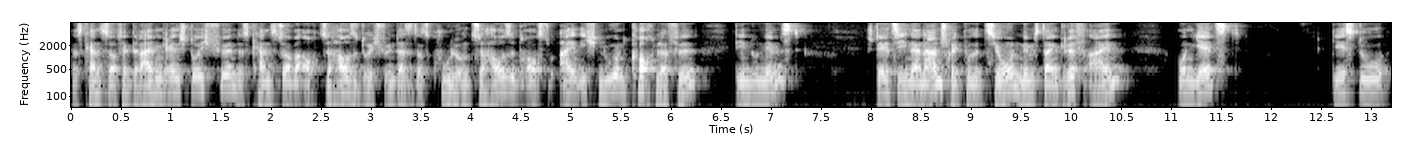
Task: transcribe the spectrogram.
Das kannst du auf der Driving Range durchführen, das kannst du aber auch zu Hause durchführen. Das ist das Coole. Und zu Hause brauchst du eigentlich nur einen Kochlöffel, den du nimmst, stellst dich in deine Ansprechposition, nimmst deinen Griff ein und jetzt gehst du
